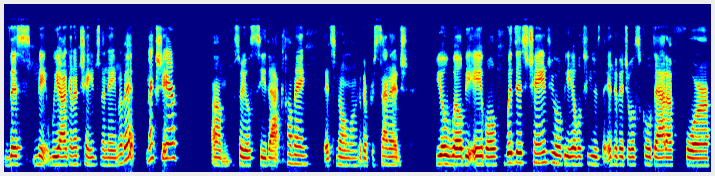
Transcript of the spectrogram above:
this, we are going to change the name of it next year. Um, so you'll see that coming. It's no longer the percentage. You will be able, with this change, you will be able to use the individual school data for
